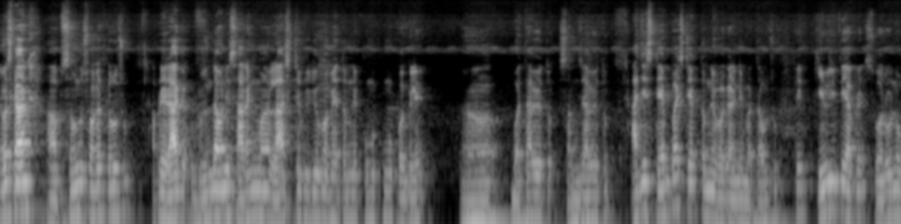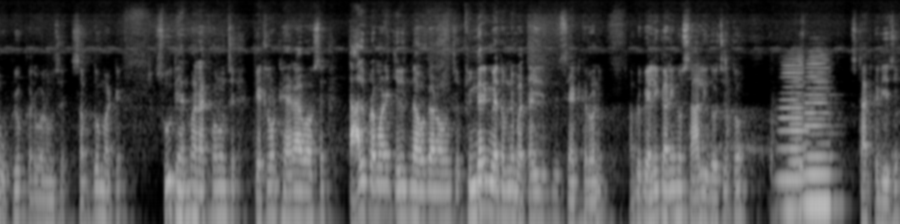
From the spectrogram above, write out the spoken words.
નમસ્કાર, આપ સૌનું સ્વાગત કરું છું. આપણે રાગ વૃંદાવની સારંગમાં લાસ્ટ વિડીયોમાં મેં તમને કુમુ કુમુ પગલે બતાવ્યો હતો, સમજાવ્યો હતો. આજે સ્ટેપ બાય સ્ટેપ તમને વગાડીને બતાવું છું કે કેવી રીતે આપણે સ્વરોનો ઉપયોગ કરવાનો છે, શબ્દો માટે શું ધ્યાનમાં રાખવાનું છે, કેટલો ઠેરાવ આવશે, તાલ પ્રમાણે કેવી રીતના વગાડવાનું છે ફિંગરિંગ મેં તમને બતાવી દીધી સેટ કરવાની. આપણે પહેલી ગાડીનો સા લીધો છે, તો સ્ટાર્ટ કરીએ છીએ.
